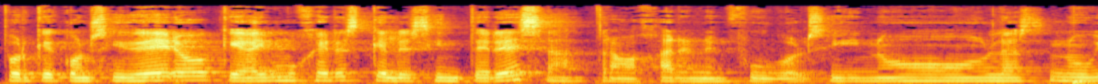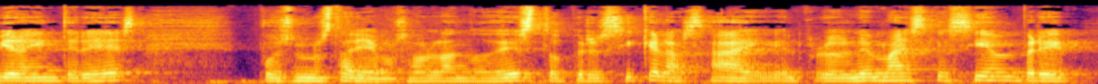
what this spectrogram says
porque considero que hay mujeres que les interesa trabajar en el fútbol. Si no, las, no hubiera interés, pues no estaríamos hablando de esto, pero sí que las hay. El problema es que siempre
